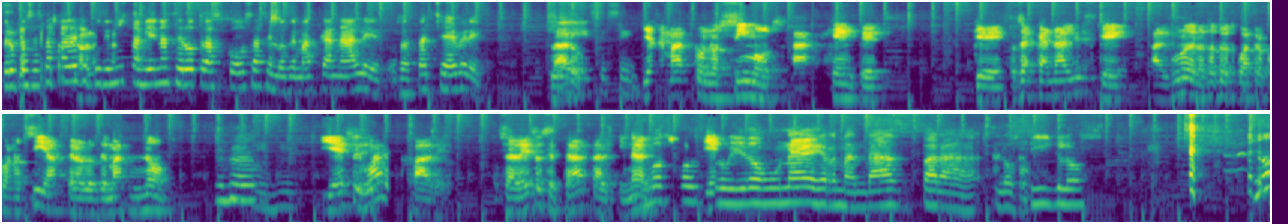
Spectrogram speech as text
Pero pues está padre que pudimos también hacer otras cosas en los demás canales, o sea, está chévere. Claro. Sí, sí, sí. Y además conocimos a gente que, o sea, canales que alguno de nosotros cuatro conocía, pero los demás no. Ujú. Ujú. Y eso igual es padre. O sea, de eso se trata al final. Hemos construido una hermandad para los siglos. No,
